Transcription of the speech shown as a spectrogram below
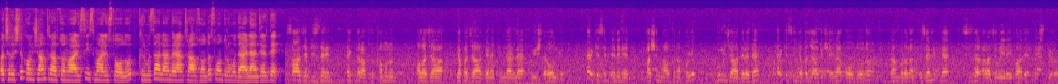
Açılışta konuşan Trabzon Valisi İsmail Ustaoğlu, kırmızı alarm veren Trabzon'da son durumu değerlendirdi. Sadece bizlerin tek taraflı kamunun alacağı, yapacağı denetimlerle bu işler olmuyor. Herkesin elini taşın altına koyup bu mücadelede herkesin yapacağı bir şeyler olduğunu ben buradan özellikle sizler aracılığıyla ifade etmek istiyorum.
